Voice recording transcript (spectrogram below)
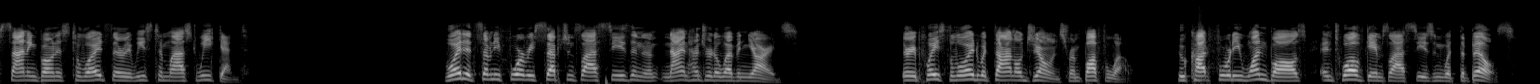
signing bonus to Lloyd, so they released him last weekend. Lloyd had 74 receptions last season and 911 yards. They replaced Lloyd with Donald Jones from Buffalo, who caught 41 balls in 12 games last season with the Bills.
